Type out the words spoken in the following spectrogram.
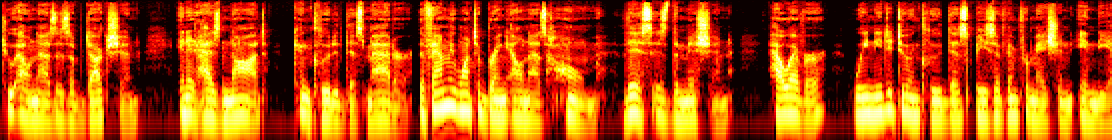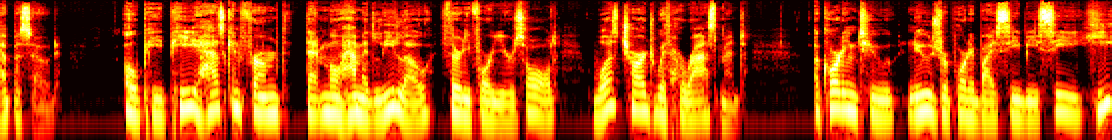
to Elnaz's abduction, and it has not concluded this matter. The family want to bring Elnaz home. This is the mission. However, we needed to include this piece of information in the episode. OPP has confirmed that Mohammed Lilo, 34 years old, was charged with harassment. According to news reported by CBC, he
